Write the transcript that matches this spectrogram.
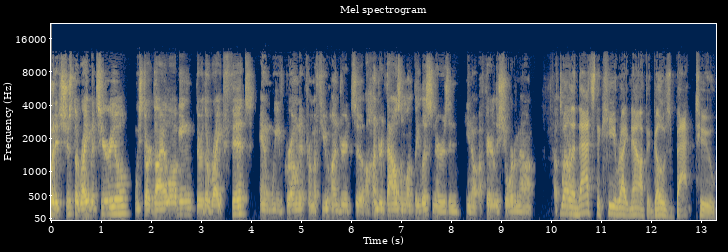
but it's just the right material. We start dialoguing; they're the right fit, and we've grown it from a few hundred to a hundred thousand monthly listeners in you know a fairly short amount of time. Well, and that's the key right now. If it goes back to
